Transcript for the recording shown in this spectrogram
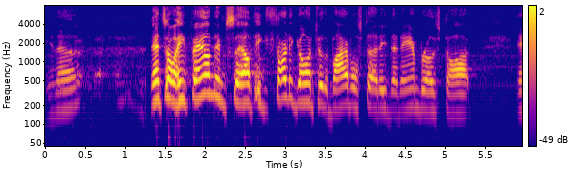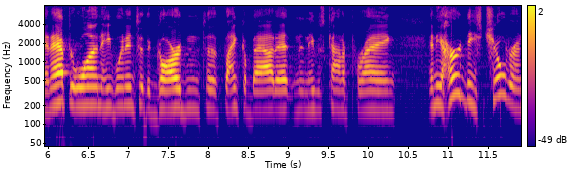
you know. And so he found himself, he started going to the Bible study that Ambrose taught, and after one, he went into the garden to think about it, and then he was kind of praying, and he heard these children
